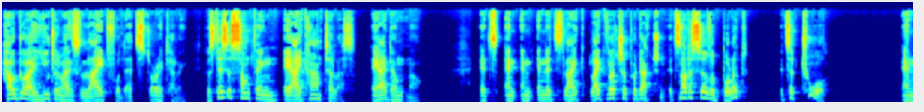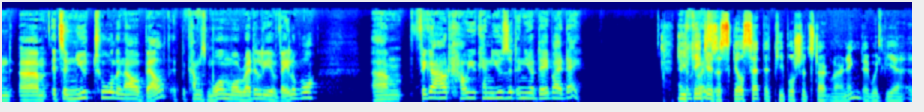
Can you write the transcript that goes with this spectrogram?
How do I utilize light for that storytelling? Because this is something AI can't tell us. AI don't know. It's and, and, and it's like like virtual production. It's not a silver bullet. It's a tool, and um, it's a new tool in our belt. It becomes more and more readily available. Um, figure out how you can use it in your day by day. Do you think there's it. a skill set that people should start learning? That would be a, a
